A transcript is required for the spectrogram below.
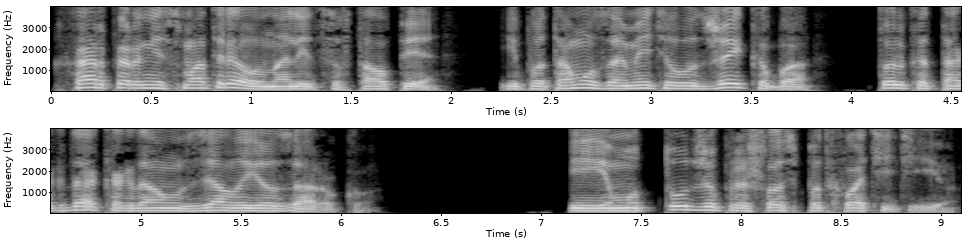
Харпер не смотрела на лица в толпе, и потому заметила Джейкоба только тогда, когда он взял ее за руку. И ему тут же пришлось подхватить ее.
